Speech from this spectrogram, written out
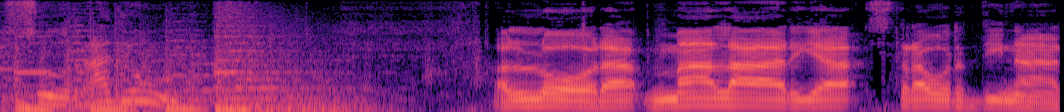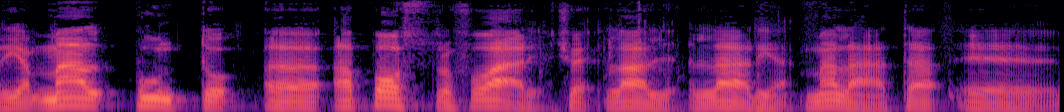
su Radio 1. Allora, malaria straordinaria, mal punto eh, apostrofo aria, cioè l'aria malata. Eh,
